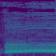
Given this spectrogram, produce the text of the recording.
嗯。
